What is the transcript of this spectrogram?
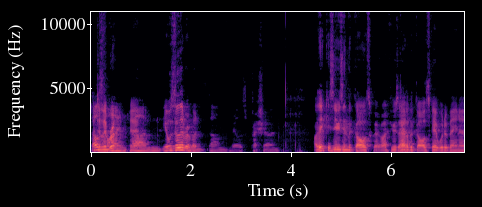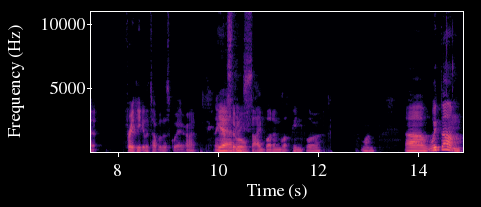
That was deliberate? fine. Yeah. Um, it was deliberate, but um, there was pressure. And, I think because he was in the goal square, right? If he was out of the goal square, it would have been a free kick at the top of the square, right? I think yeah, that's I the think rule. side bottom got pinned for one. Uh, with um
